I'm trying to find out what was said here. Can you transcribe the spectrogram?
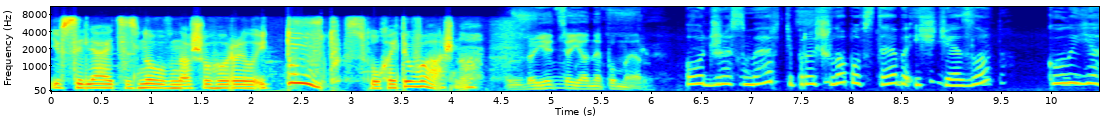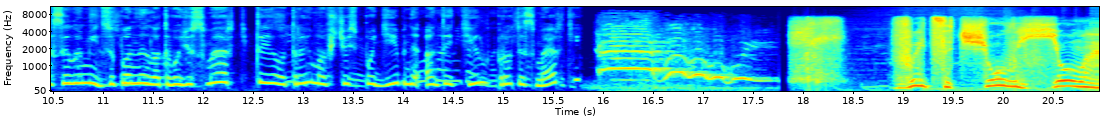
і вселяється знову в нашу горилу. І тут слухайте уважно. Здається, я не помер. Отже, смерть пройшла повз тебе і щезла? Коли я силоміць зупинила твою смерть, ти отримав щось подібне антитіл проти смерті? Ви це чули, йома?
